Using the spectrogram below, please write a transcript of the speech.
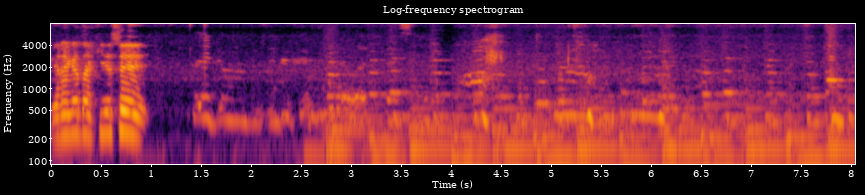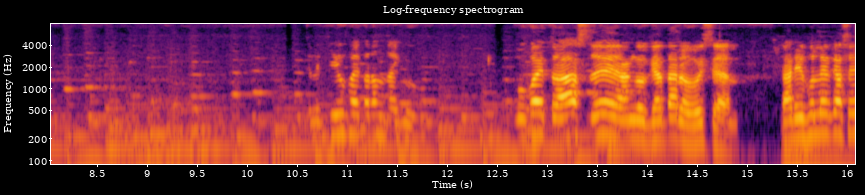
এরে গেতা কি আছে তাহলে কি উপায় করম থাকব উপায় তো আছে আঙ্গ গেতার হইছাল তারি ফুলের কাছে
